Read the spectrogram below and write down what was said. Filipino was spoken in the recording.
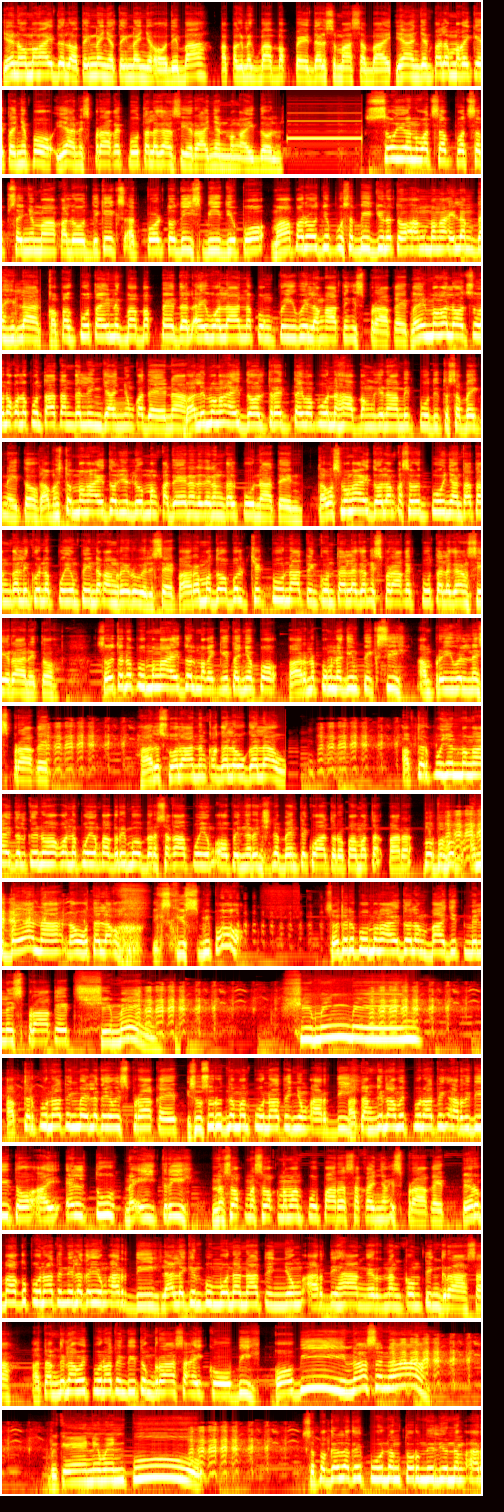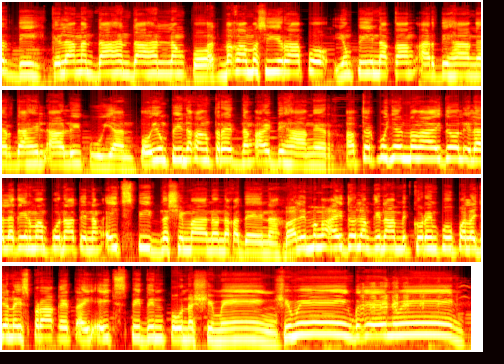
Yan o mga idol o, tingnan nyo, tingnan nyo o, di ba? Kapag nagbaback pedal, sumasabay. Yan, dyan palang makikita nyo po. Yan, sprocket po talaga ang sira niyan mga idol. So yun, what's up, what's up sa inyo mga kalodi kicks at for today's video po, mapanood nyo po sa video na to ang mga ilang dahilan. Kapag po tayo nagbaback pedal ay wala na pong free wheel ang ating sprocket. Ngayon mga lods, una ko na pong tatanggalin dyan yung kadena. Bali mga idol, thread tie pa po na habang ginamit po dito sa bike na ito. Tapos to mga idol, yung lumang kadena na tinanggal po natin. Tapos mga idol, ang kasunod po niyan, tatanggalin ko na po yung pinakang rear wheel set para ma-double check po natin kung talagang sprocket po talaga ang sira nito. So ito na po mga idol, makikita nyo po, para na pong naging pixie ang free wheel na sprocket. Halos wala nang kagalaw-galaw. After po yan mga idol, kinuha ko na po yung kag remover saka po yung open range na 24 pamata para Bu- bu- bu- ano ba yan ha? Nauutal ako. Excuse me po. So ito na po mga idol ang budget meal na sprocket, Shimeng. Shiming Ming. After po nating mailagay yung sprocket, isusunod naman po natin yung RD. At ang ginamit po nating RD dito ay L2 na A3. Naswak na swak naman po para sa kanyang sprocket. Pero bago po natin ilagay yung RD, lalagyan po muna natin yung RD hanger ng kaunting grasa. At ang ginamit po natin ditong grasa ay Kobe. Kobe, nasa na? Bikini man po. Sa paglalagay po ng tornilyo ng RD, kailangan dahan-dahan lang po at baka masira po yung pinakang RD hanger dahil alloy po yan o yung pinakang thread ng RD hanger. After po nyan mga idol, ilalagay naman po natin ng 8-speed na Shimano na kadena. Bali mga idol, ang ginamit ko rin po pala dyan na sprocket ay 8-speed din po na Shiming. Shiming! Bigay Shiming!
